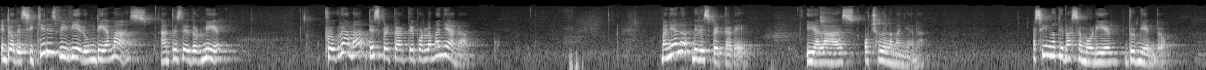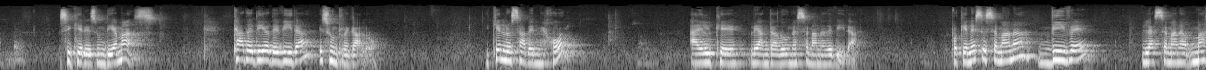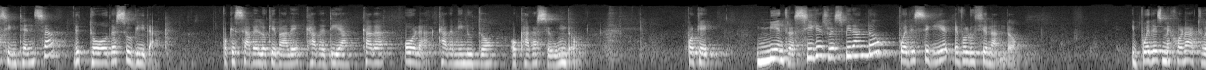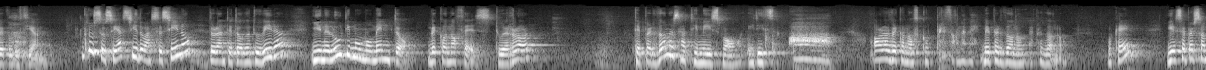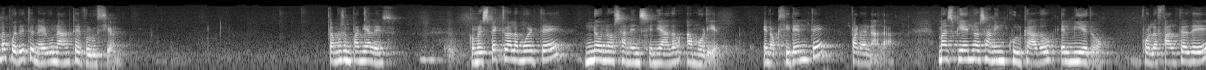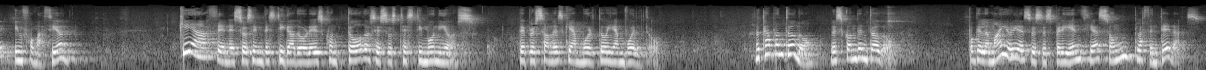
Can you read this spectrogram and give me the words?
Entonces, si quieres vivir un día más antes de dormir, programa despertarte por la mañana. Mañana me despertaré y a las 8 de la mañana. Así no te vas a morir durmiendo. Si quieres un día más, cada día de vida es un regalo. ¿Y quién lo sabe mejor? A el que le han dado una semana de vida. Porque en esa semana vive la semana más intensa de toda su vida. Porque sabe lo que vale cada día, cada hora, cada minuto o cada segundo. Porque mientras sigues respirando, puedes seguir evolucionando y puedes mejorar tu evolución. Incluso si has sido asesino durante toda tu vida y en el último momento reconoces tu error, te perdonas a ti mismo y dices, ah, ahora reconozco, perdóname, me perdono, me perdono. ¿Ok? Y esa persona puede tener una alta evolución. Estamos en pañales. Con respecto a la muerte, no nos han enseñado a morir. En Occidente, para nada. Más bien nos han inculcado el miedo por la falta de información. ¿Qué hacen esos investigadores con todos esos testimonios de personas que han muerto y han vuelto? Lo tapan todo, lo esconden todo porque la mayoría de sus experiencias son placenteras.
